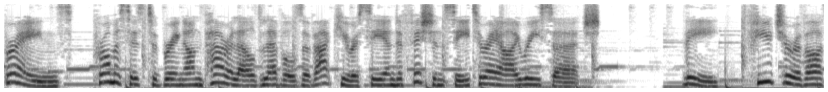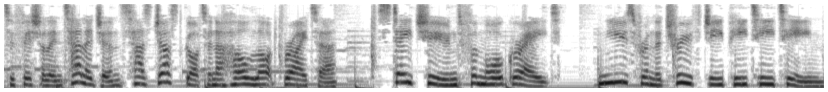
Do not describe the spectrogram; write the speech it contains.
brains, promises to bring unparalleled levels of accuracy and efficiency to AI research. The future of artificial intelligence has just gotten a whole lot brighter. Stay tuned for more great news from the Truth GPT team.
